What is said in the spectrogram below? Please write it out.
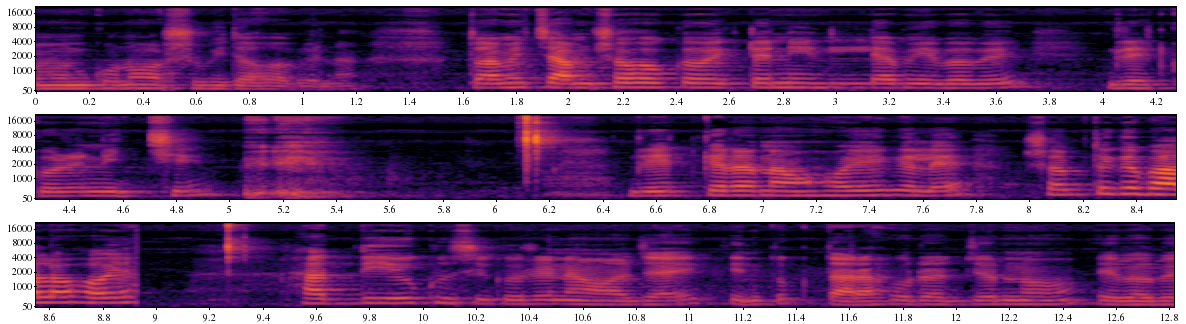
এমন কোনো অসুবিধা হবে না। তো আমি চামসহ কয়েকটা নিলাম এভাবে গ্রেড করে নিচ্ছি। গ্রেড করা না হয়ে গেলে সব থেকে ভালো হয় হাত দিয়েও কুচি করে নেওয়া যায়, কিন্তু তাড়াহুড়ার জন্য এভাবে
